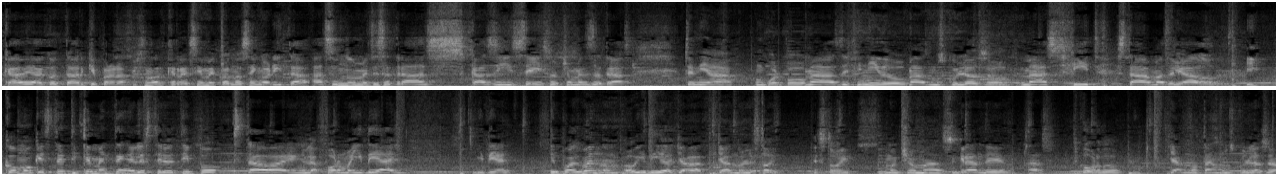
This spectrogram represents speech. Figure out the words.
Cabe acotar que para las personas que recién me conocen ahorita, hace unos meses atrás, casi 6, 8 meses atrás, tenía un cuerpo más definido, más musculoso, más fit, estaba más delgado y como que estéticamente en el estereotipo estaba en la forma ideal, ideal. Y pues bueno, hoy día ya, ya no lo estoy. Estoy mucho más grande, más gordo, ya no tan musculoso.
